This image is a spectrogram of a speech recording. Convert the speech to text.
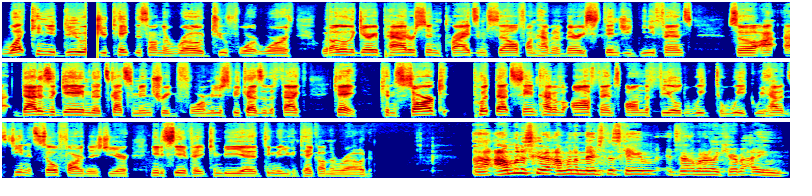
What can you do as you take this on the road to Fort Worth? We all know that Gary Patterson prides himself on having a very stingy defense. So I, I, that is a game that's got some intrigue for me just because of the fact, okay, can Sark put that same type of offense on the field week to week? We haven't seen it so far this year. Need to see if it can be a thing that you can take on the road. Uh, I'm just gonna I'm gonna mention this game. It's not what I really care about. I mean,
